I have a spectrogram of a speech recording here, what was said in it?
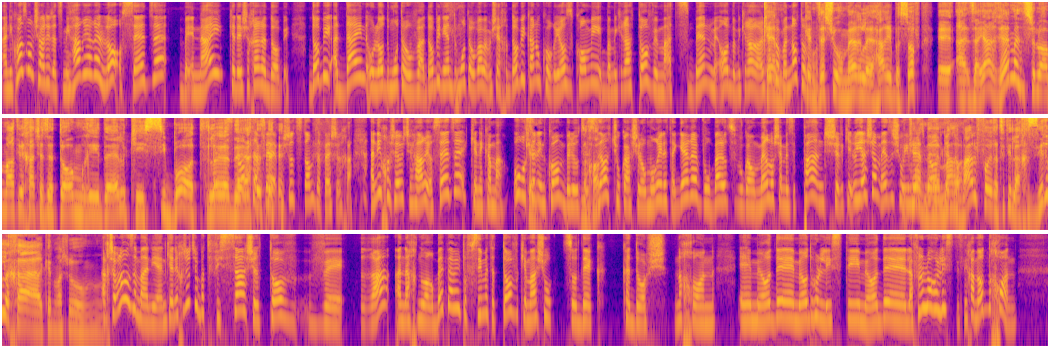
אני כל הזמן שאלתי את עצמי, הארי הרי לא עושה את זה בעיניי כדי לשחרר את דובי. דובי עדיין הוא לא דמות אהובה, דובי נהיה דמות אהובה במשך. דובי כאן הוא קוריוז קומי במקרה הטוב ומעצבן מאוד במקרה הרע, יש לו כן, כוונות טובות. כן, זה שהוא אומר להארי בסוף, אה, זה היה רמז שלא אמרתי לך שזה תום רידל, כי סיבות, לא כן, יודע. סתום את הפה, פשוט סתום את הפה שלך. אני חושבת שהארי עושה את זה כנקמה. הוא רוצה כן. לנקום בלוציוס, נכון. זו התשוקה שלו, הוא מוריד את הגרב, והוא בא לוציוס והוא גם אומר לו שם איזה פאנץ' של כאילו, יש שם איזשהו עימות כן, מאוד גדול. כן, מר מאלפוי, רציתי להחזיר לך, כן, משהו... עכשיו, למה זה מעניין? כי אני חושבת שבתפיסה של טוב ורע, אנחנו הרבה פעמים תופסים את הטוב כמשהו צודק, קדוש, נכון, אה, מאוד, אה, מאוד הוליסטי, מאוד, אה, אפילו לא הוליסטי, סליחה, מאוד נכון.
